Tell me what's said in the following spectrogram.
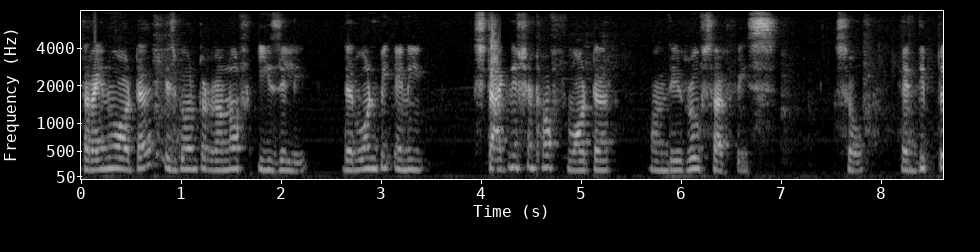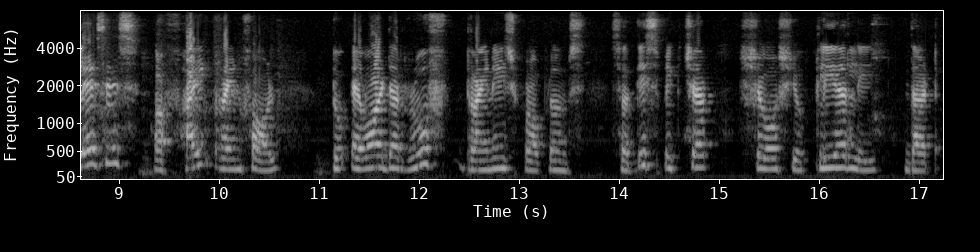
The rainwater is going to run off easily. There won't be any stagnation of water on the roof surface. So at the places of high rainfall to avoid the roof drainage problems. So this picture shows you clearly that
